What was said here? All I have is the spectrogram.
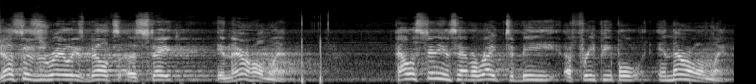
Just as Israelis built a state in their homeland, Palestinians have a right to be a free people in their own land.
